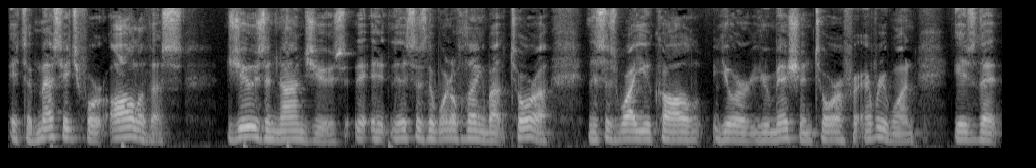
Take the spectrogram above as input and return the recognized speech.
it's a message for all of us, Jews and non-Jews. It- it- this is the wonderful thing about Torah. This is why you call your your mission Torah for everyone. Is that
